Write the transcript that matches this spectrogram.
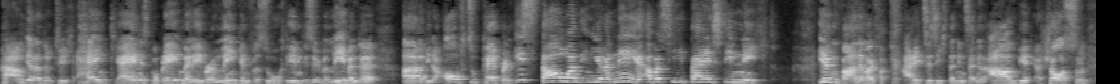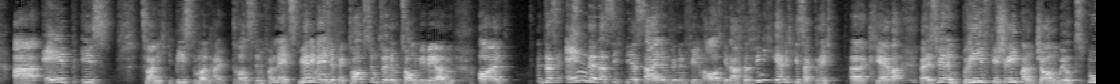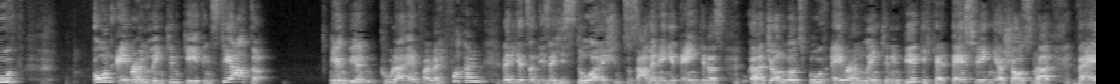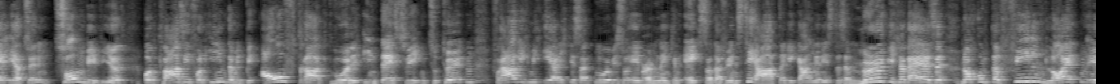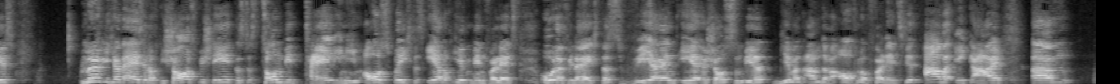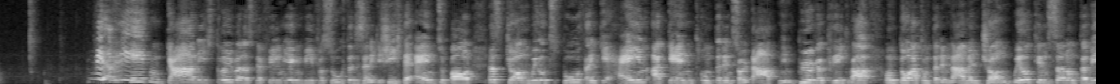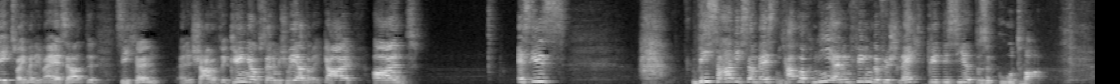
haben wir natürlich ein kleines Problem, weil Abraham Lincoln versucht eben diese Überlebende äh, wieder aufzupäppeln, ist dauernd in ihrer Nähe, aber sie beißt ihn nicht. Irgendwann einmal verkrallt sie sich dann in seinen Arm, wird erschossen. Äh, Abe ist zwar nicht gebissen worden, halt trotzdem verletzt, wird im Endeffekt trotzdem zu einem Zombie werden und das Ende, das sich The Asylum für den Film ausgedacht hat, finde ich ehrlich gesagt recht äh, clever, weil es wird ein Brief geschrieben an John Wilkes Booth und Abraham Lincoln geht ins Theater irgendwie ein cooler Einfall, weil vor allem, wenn ich jetzt an diese historischen Zusammenhänge denke, dass äh, John Wilkes Booth Abraham Lincoln in Wirklichkeit deswegen erschossen hat, weil er zu einem Zombie wird und quasi von ihm damit beauftragt wurde, ihn deswegen zu töten, frage ich mich ehrlich gesagt nur, wieso Abraham Lincoln extra dafür ins Theater gegangen ist, dass er möglicherweise noch unter vielen Leuten ist, möglicherweise noch die Chance besteht, dass das Zombie-Teil in ihm ausbricht, dass er noch irgendwen verletzt oder vielleicht, dass während er erschossen wird, jemand anderer auch noch verletzt wird. Aber egal, ähm, wir reden gar nicht drüber, dass der Film irgendwie versucht hat, eine Geschichte einzubauen, dass John Wilkes Booth ein Geheimagent unter den Soldaten im Bürgerkrieg war und dort unter dem Namen John Wilkinson unterwegs war. Ich meine, ich weiß, er hatte sicher ein eine scharfe Klinge auf seinem Schwert, aber egal. Und es ist, wie sage ich es am besten? Ich habe noch nie einen Film dafür schlecht kritisiert, dass er gut war.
